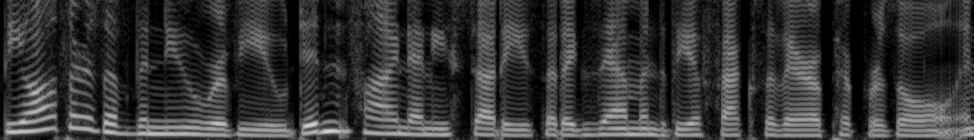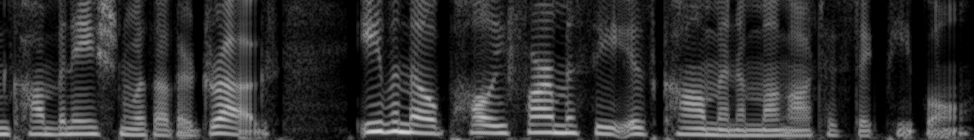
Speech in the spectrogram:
The authors of the new review didn't find any studies that examined the effects of aripiprazole in combination with other drugs, even though polypharmacy is common among autistic people.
